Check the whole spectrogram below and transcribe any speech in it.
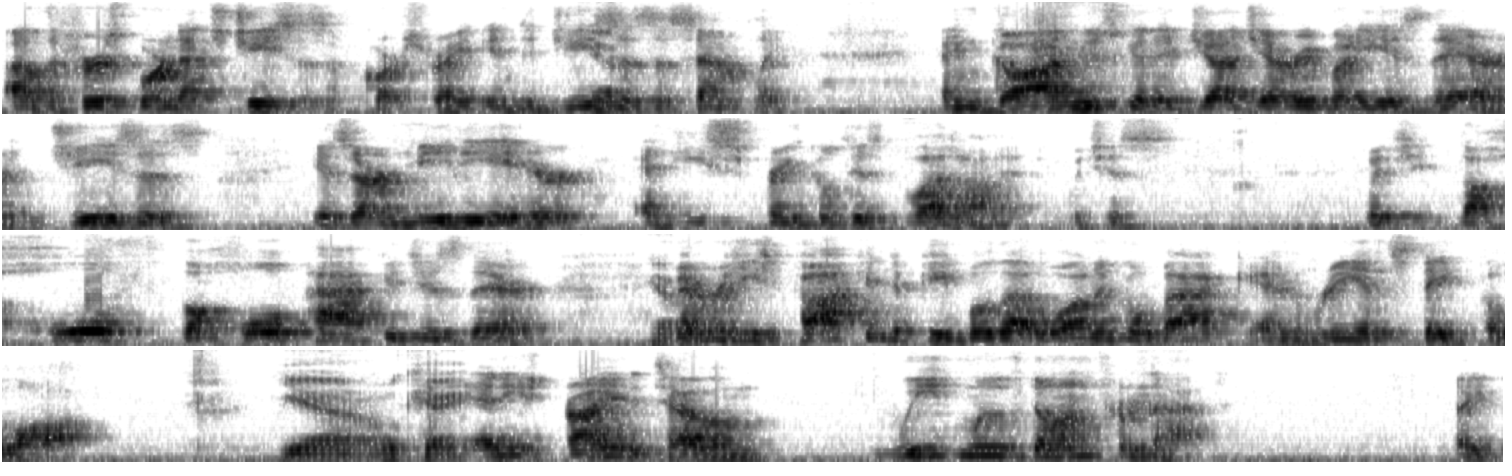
of the firstborn. That's Jesus, of course, right? Into Jesus' yep. assembly, and God, who's going to judge everybody, is there. And Jesus is our mediator, and he sprinkled his blood on it, which is which the whole the whole package is there. Remember, he's talking to people that want to go back and reinstate the law. Yeah. Okay. And he's trying to tell them we've moved on from that. Like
